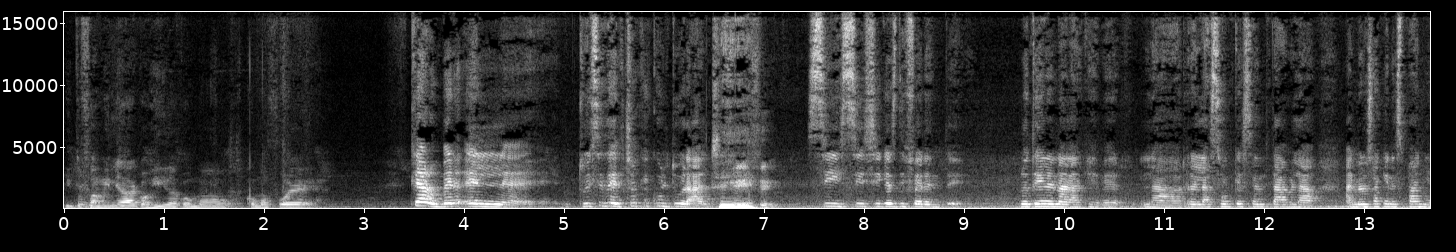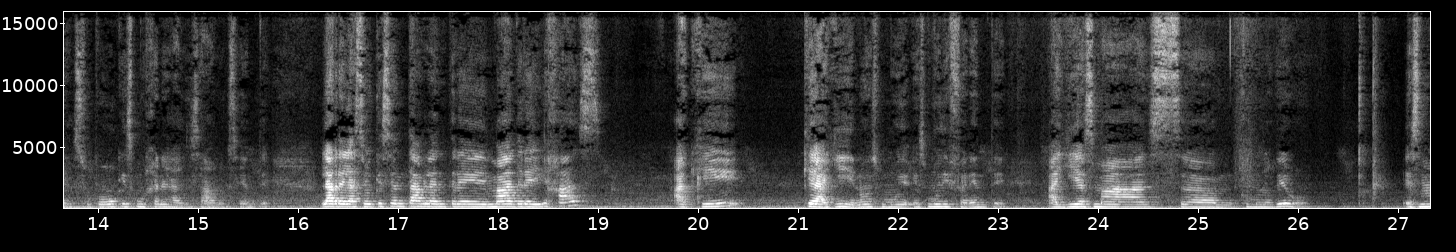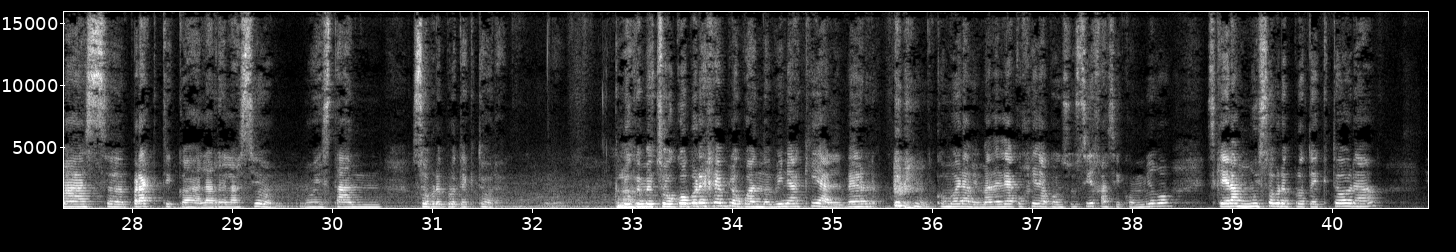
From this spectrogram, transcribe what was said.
y tu familia de acogida, ¿cómo, cómo fue? Claro, ver el... Tú dices del choque cultural. Sí, sí. Sí, sí, sí que es diferente. No tiene nada que ver. La relación que se entabla, al menos aquí en España, supongo que es muy generalizado en Occidente. La relación que se entabla entre madre e hijas, aquí que allí, ¿no? Es muy, es muy diferente. Allí es más, um, ¿cómo lo digo? Es más eh, práctica la relación, no es tan sobreprotectora. Lo que me chocó, por ejemplo, cuando vine aquí al ver cómo era mi madre de acogida con sus hijas y conmigo, es que era muy sobreprotectora,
